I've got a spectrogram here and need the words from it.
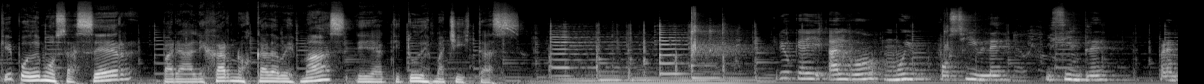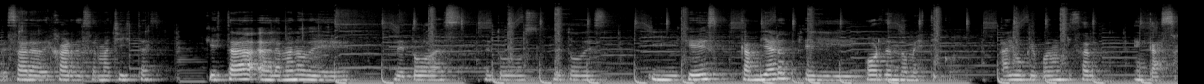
¿Qué podemos hacer para alejarnos cada vez más de actitudes machistas? Creo que hay algo muy posible y simple para empezar a dejar de ser machistas, que está a la mano de, todas, de todos, de todes, y que es cambiar el orden doméstico, algo que podemos hacer en casa.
